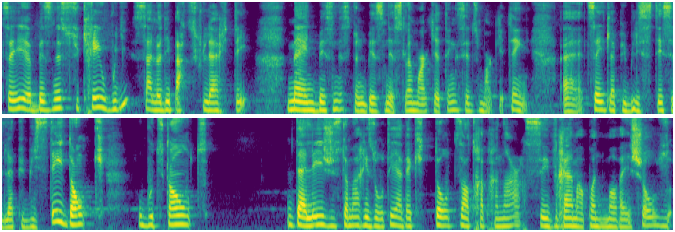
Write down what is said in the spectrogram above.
Tu sais, euh, business sucré, oui, ça a des particularités, mais une business, c'est une business. Le marketing, c'est du marketing. Euh, tu sais, de la publicité, c'est de la publicité. Donc, au bout du compte, d'aller justement réseauter avec d'autres entrepreneurs, c'est vraiment pas une mauvaise chose.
